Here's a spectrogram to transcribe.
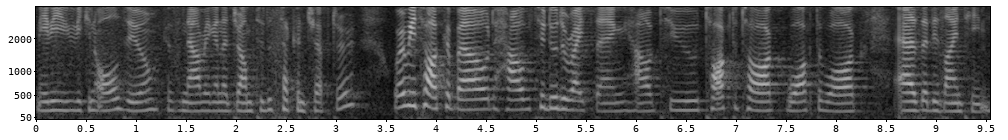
Maybe we can all do, because now we're going to jump to the second chapter, where we talk about how to do the right thing, how to talk the talk, walk the walk as a design team.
